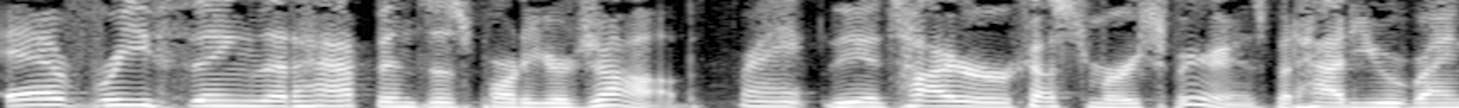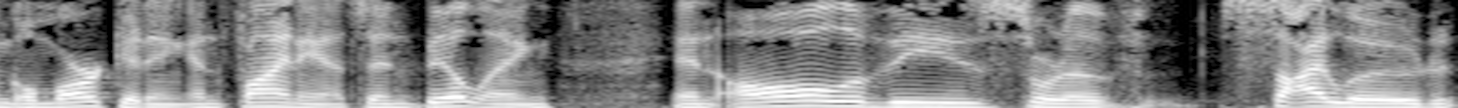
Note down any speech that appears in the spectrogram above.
everything that happens is part of your job. Right. The entire customer experience. But how do you wrangle marketing and finance and billing and all of these sort of siloed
